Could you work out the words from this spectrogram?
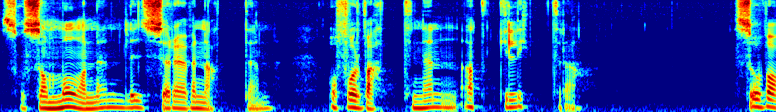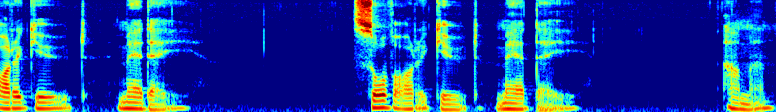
Så som månen lyser över natten och får vattnen att glittra. Så vare Gud med dig. Så vare Gud med dig. Amen.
